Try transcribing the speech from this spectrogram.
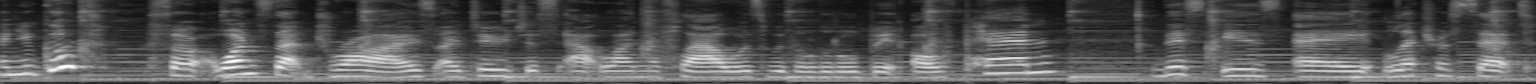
and you're good. So once that dries, I do just outline the flowers with a little bit of pen. This is a Letraset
